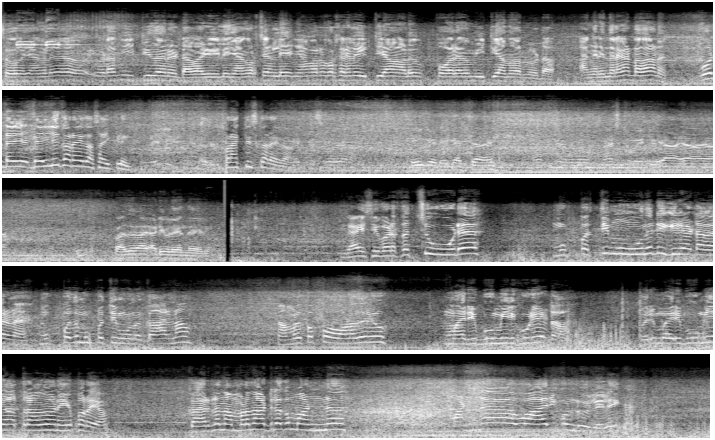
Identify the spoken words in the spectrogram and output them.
സോ ഞങ്ങൾ ഇവിടെ മീറ്റ് ചെയ്താണ് കേട്ടോ വഴിയിൽ ഞാൻ കുറച്ച് നാളെ ഞാൻ പറഞ്ഞു കുറച്ച് നേരം വെയിറ്റ് ചെയ്യാൻ ആള് പോരാ മീറ്റ് ചെയ്യാന്ന് പറഞ്ഞു കേട്ടോ അങ്ങനെ ഇന്നലെ കണ്ടതാണ് वो डेली करेगा साइकिलिंग प्रैक्टिस करेगा प्रैक्टिस वगैरह ठीक है ठीक है अच्छा है okay bro nice to meet you yeah yeah yeah അപ്പോൾ അത് അടിപൊളി എന്തായാലും ഗൈസ് ഇവിടുത്തെ ചൂട് മുപ്പത്തി മൂന്ന് ഡിഗ്രി ആയിട്ടാ വരണേ മുപ്പത് മുപ്പത്തി മൂന്ന് കാരണം നമ്മളിപ്പോൾ പോണതൊരു മരുഭൂമിയിൽ കൂടി കേട്ടോ. ഒരു മരുഭൂമി യാത്ര എന്ന് വേണമെങ്കിൽ പറയാം. കാരണം നമ്മുടെ നാട്ടിലൊക്കെ മണ്ണ് മണ്ണ് വാരി കൊണ്ടുപോയില്ലേ ലൈക്ക്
